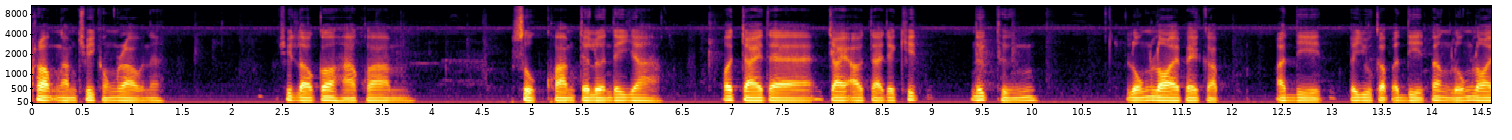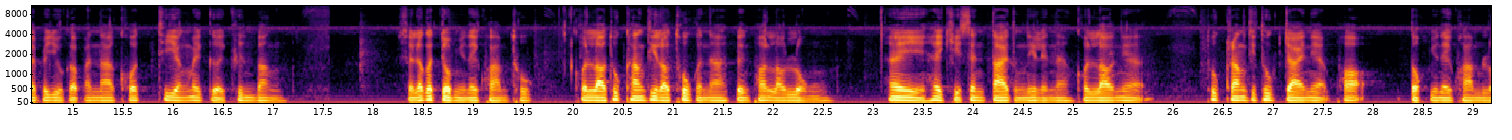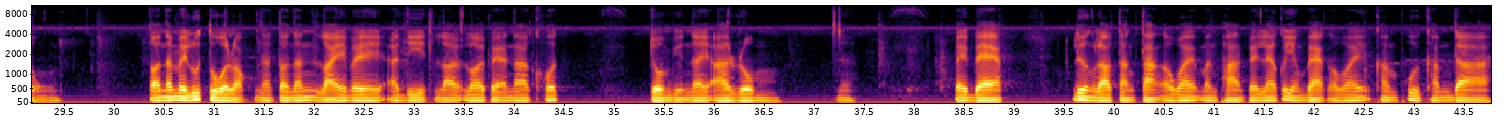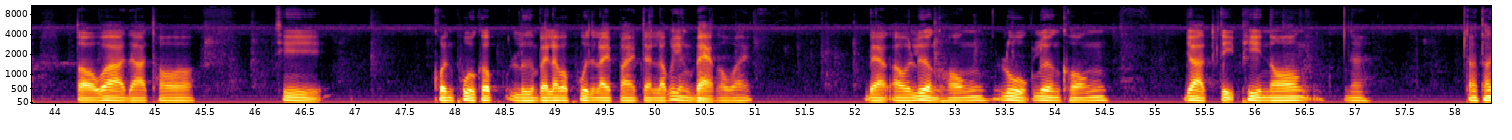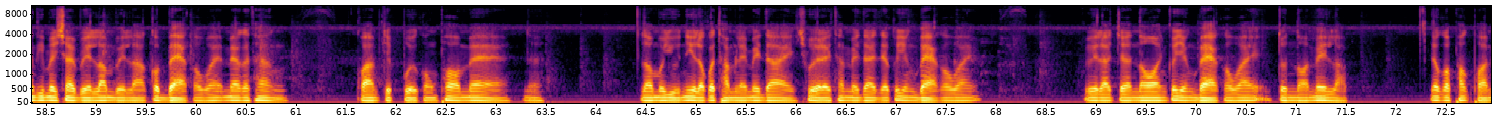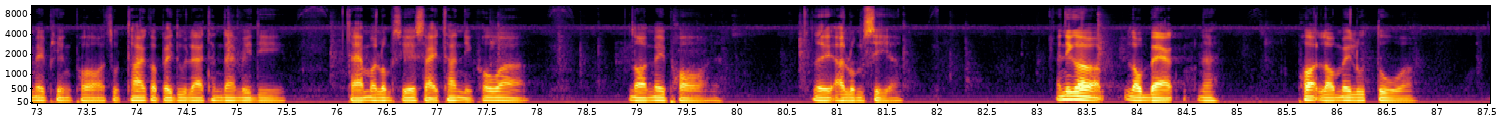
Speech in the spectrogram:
ครอบงำชีวิตของเรานะชีวิตเราก็หาความสุขความเจริญได้ยาก เพราะใจแต่ใจเอาแต่จะคิด นึกถึงหลงลอยไปกับอดีต ไปอยู่กับอดีตบ้างหลงลอยไปอยู่กับอนาคตที่ยังไม่เกิดขึ้นบ้าง เสร็จแล้วก็จมอยู่ในความทุกข์ คนเราทุกครั้งที่เราทุกข์กันนะ เป็นเพราะเราหลงให้ให้ขีดเส้นใต้ตรงนี้เลยนะ คนเราเนี่ยทุกครั้งที่ทุกข์ใจเนี่ยเพราะตกอยู่ในความหลง ตอนนั้นไม่รู้ตัวหรอกนะ ตอนนั้นไหลไปอดีตลอยไปอนาคต จมอยู่ในอารมณ์นะไปแบก เรื่องราวต่างๆ เอาไว้มันผ่านไปแล้วก็ยังแบกเอาไว้คำพูดคำด่าต่อว่าด่าทอที่คนพูดก็ลืมไปแล้วว่าพูดอะไรไป แต่เราก็ยังแบกเอาไว้ แบกเอาเรื่องของลูกเรื่องของญาติพี่น้องนะทั้งๆทที่ไม่ใช่เวล่ำเวลาก็แบกเอาไว้ แม้กระทั่งความเจ็บป่วยของพ่อแม่นะเรามาอยู่นี่เราก็ทำอะไรไม่ได้ ช่วยอะไรท่านไม่ได้ แต่ก็ยังแบกเอาไว้ เวลาจะนอนก็ยังแบกเอาไว้ จนนอนไม่หลับ แล้วก็พักผ่อนไม่เพียงพอสุดท้ายก็ไปดูแลท่านได้ไม่ดี แถมอารมณ์เสียใส่ท่านอีกเพราะว่านอนไม่พอ เลยอารมณ์เสีย อันนี้ก็เราแบกนะเพราะเราไม่รู้ตัว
